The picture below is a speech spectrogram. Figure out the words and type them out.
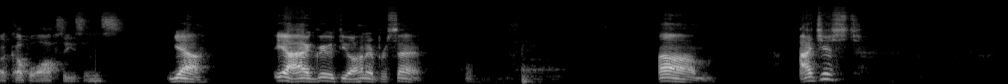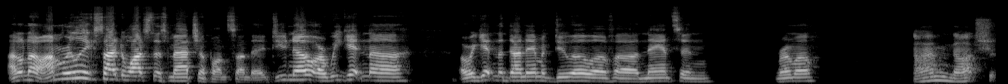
a couple off seasons. Yeah, yeah, I agree with you 100%. Um I just I don't know. I'm really excited to watch this matchup on Sunday. Do you know are we getting a? are we getting the dynamic duo of uh Nance and Romo? I'm not sure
